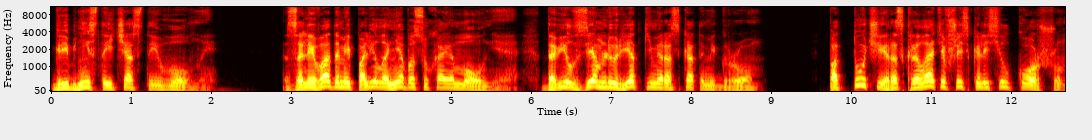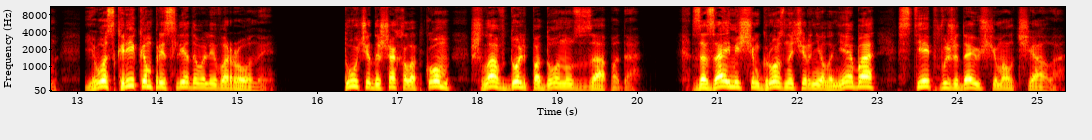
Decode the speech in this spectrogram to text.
гребнистые частые волны. За левадами палила небо сухая молния, давил землю редкими раскатами гром. Под тучей, раскрылатившись, колесил коршун, его с криком преследовали вороны. Туча, дыша холодком, шла вдоль по дону с запада. За займищем грозно чернело небо, степь выжидающе молчала.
